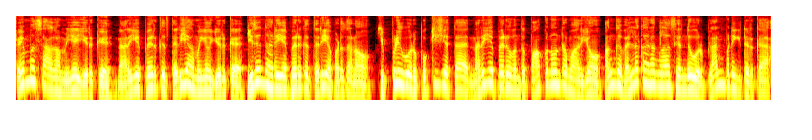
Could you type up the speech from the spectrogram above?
ஃபேமஸ் ஆகாமையே இருக்கு. நிறைய பேருக்கு தெரியாமையும் இருக்கு. இதை நிறைய பேருக்கு தெரியப்படுத்தணும். இப்படி ஒரு பொக்கிஷத்தை நிறைய பேர் வந்து பார்க்கணுன்ற மாதிரியும் அங்க வெள்ளக்காரங்களாம் சேர்ந்து ஒரு பிளான் பண்ணிக்கிட்டு இருக்க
